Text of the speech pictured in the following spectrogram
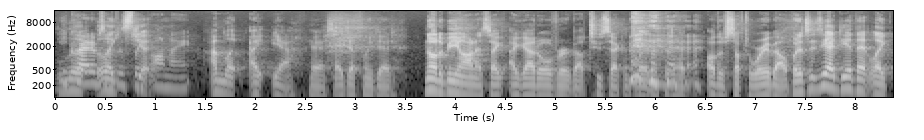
He li- cried himself like, to sleep ju- all night. I'm like, I yeah, yes, I definitely did. No, to be honest, I, I got over it about two seconds later because I had other stuff to worry about. But it's, it's the idea that like,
